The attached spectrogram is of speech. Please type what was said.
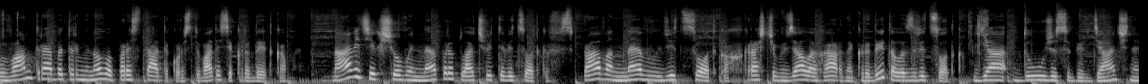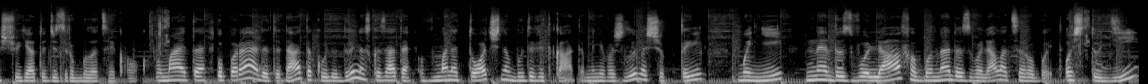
Вам треба терміново перестати користуватися кредитками. Навіть якщо ви не переплачуєте відсотків, справа не в відсотках. Краще б взяли гарний кредит, але з відсотком. Я дуже собі вдячна, що я тоді зробила цей крок. Ви маєте попередити да, таку людину, сказати: в мене точно буде відкати. Мені важливо, щоб ти мені не дозволяв або не дозволяла це робити. Ось тоді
